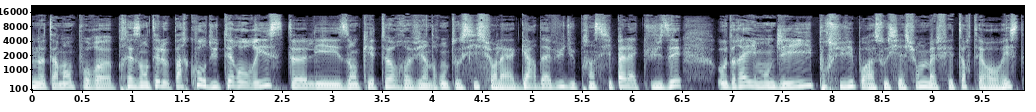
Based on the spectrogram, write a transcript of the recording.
Notamment pour euh, présenter le parcours du terroriste, les enquêteurs reviendront aussi sur la garde à vue du principal accusé, Audrey Mondjei, poursuivi pour association de malfaiteurs terroristes.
